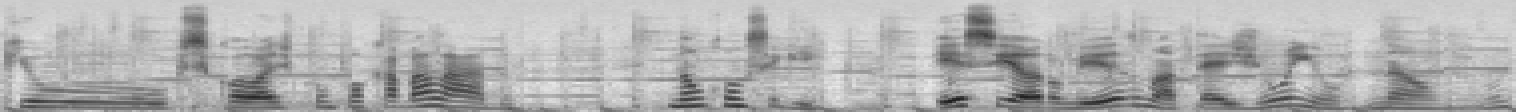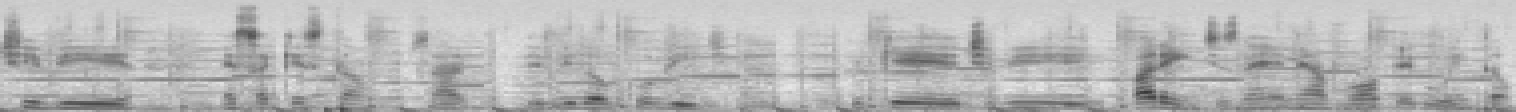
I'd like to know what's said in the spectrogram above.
que o psicológico um pouco abalado. Não consegui. Esse ano mesmo, até junho, não, não tive essa questão, sabe? Devido ao Covid. Porque eu tive parentes, né? Minha avó pegou, então.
